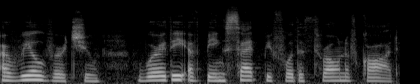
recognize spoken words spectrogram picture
a real virtue, worthy of being set before the throne of God.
